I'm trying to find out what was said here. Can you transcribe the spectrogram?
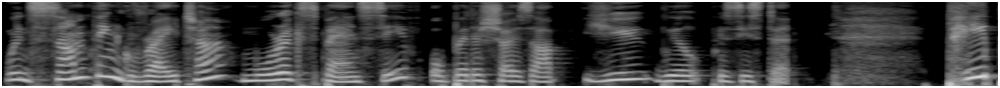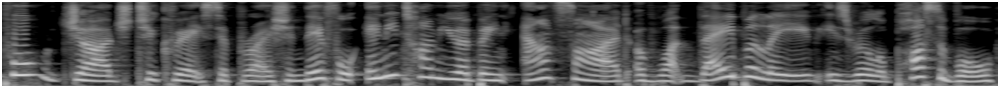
When something greater, more expansive, or better shows up, you will resist it. People judge to create separation. Therefore, anytime you have been outside of what they believe is real or possible,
